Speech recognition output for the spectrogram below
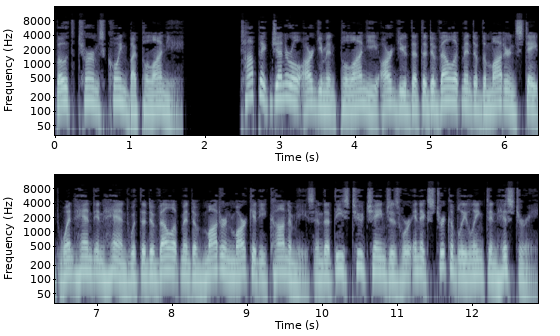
both terms coined by Polanyi. Topic general argument Polanyi argued that the development of the modern state went hand in hand with the development of modern market economies and that these two changes were inextricably linked in history.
